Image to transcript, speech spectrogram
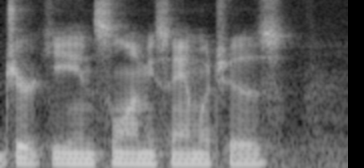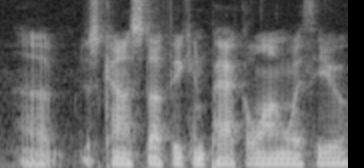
jerky and salami sandwiches, uh, just kind of stuff you can pack along with you.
